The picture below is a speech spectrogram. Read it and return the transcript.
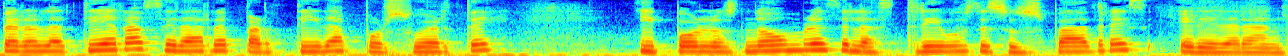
Pero la tierra será repartida por suerte, y por los nombres de las tribus de sus padres heredarán.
